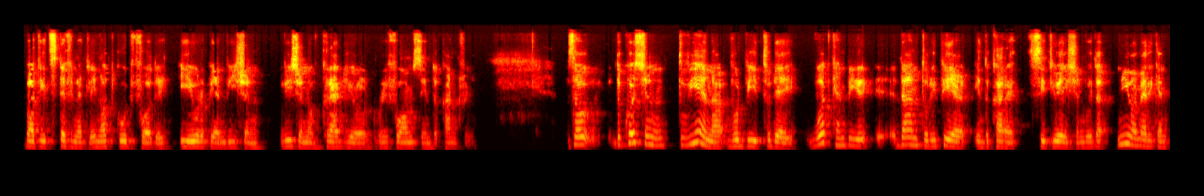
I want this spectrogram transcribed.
but it's definitely not good for the European vision, vision of gradual reforms in the country. So the question to Vienna would be today, what can be uh, done to repair in the current situation with a new American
